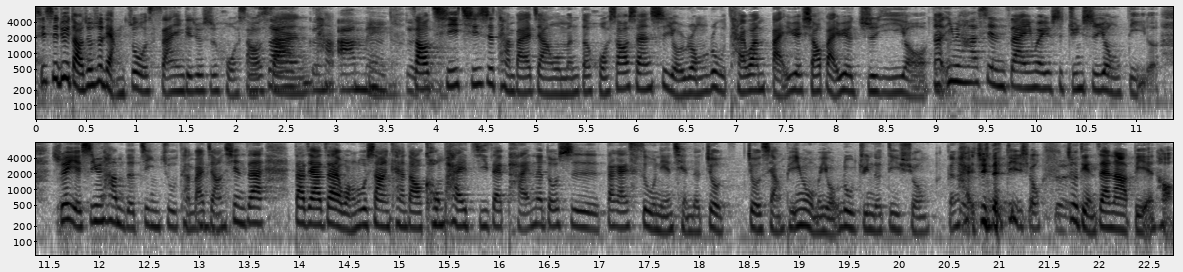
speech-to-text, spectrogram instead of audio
其实绿岛就是两座山，一个就是火烧山，跟阿美。早期其实坦白讲，我们的火烧山是有融入台湾百越小百越之一哦。那因为它现在因为又是军事用地了，所以也是因为他们的进驻。坦白讲，现在大家在网络上看到空拍机在拍，那都是大概四五年前的旧旧相片。因为我们有陆军的弟兄跟海军的弟兄驻点在那边哈，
